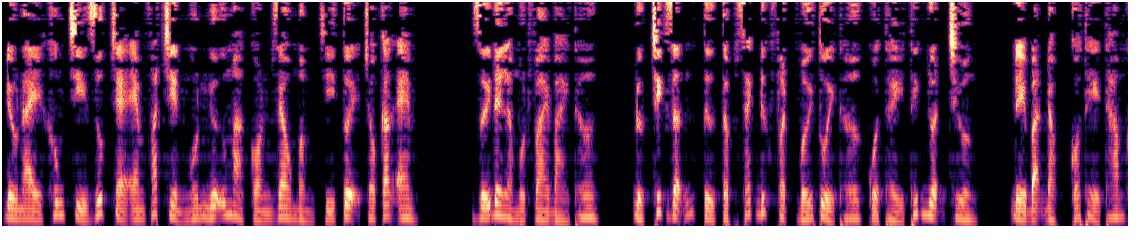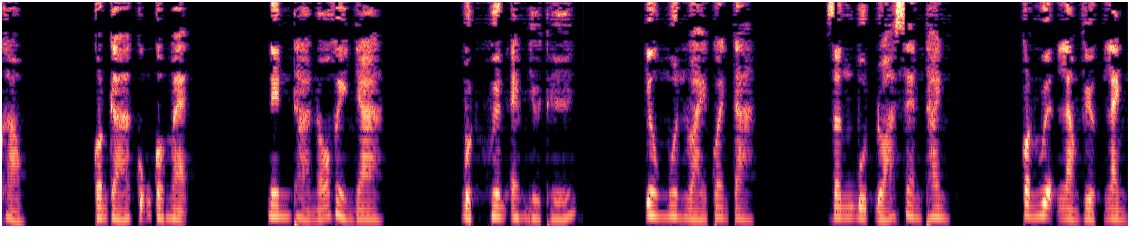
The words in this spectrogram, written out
Điều này không chỉ giúp trẻ em phát triển ngôn ngữ mà còn gieo mầm trí tuệ cho các em. Dưới đây là một vài bài thơ, được trích dẫn từ tập sách Đức Phật với tuổi thơ của thầy Thích Nhuận Trường, để bạn đọc có thể tham khảo. Con cá cũng có mẹ, nên thả nó về nhà. Bụt khuyên em như thế, yêu muôn loài quanh ta. Dâng bụt đóa sen thanh, con nguyện làm việc lành.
